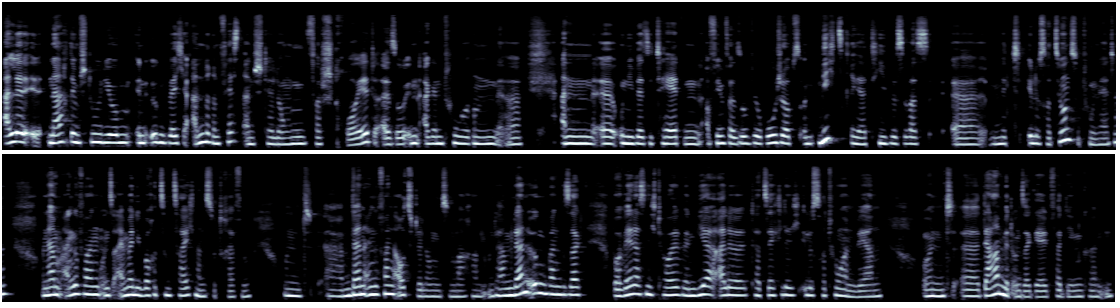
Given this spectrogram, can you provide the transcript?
alle äh, nach dem Studium in irgendwelche anderen Festanstellungen verstreut, also in Agenturen, äh, an äh, Universitäten, auf jeden Fall so Bürojobs und nichts Kreatives, was äh, mit Illustration zu tun hätte und haben angefangen, uns einmal die Woche zum Zeichnen zu treffen und haben dann angefangen, Ausstellungen zu machen und haben dann irgendwann gesagt, boah, wäre das nicht toll, wenn wir alle tatsächlich Illustratoren wären und äh, damit unser Geld verdienen könnten.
